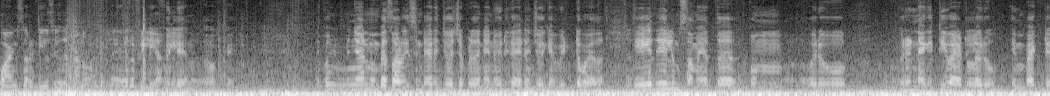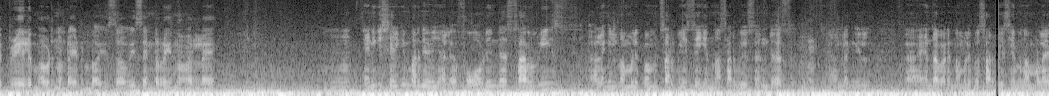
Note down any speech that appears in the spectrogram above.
പോയിന്റ്സ് റെഡ്യൂസ് ചെയ്തിട്ടാണ് വണ്ടിയിൽ എയർ ഫിൽ ചെയ്യാറ്. ഫില്ല് ചെയ്യുന്നത്. ഓക്കെ ഇപ്പം ഞാൻ മുമ്പേ സർവീസിന്റെ കാര്യം ചോദിച്ചപ്പോഴത്തേന് ഞാൻ ഒരു കാര്യം ചോദിക്കാൻ വിട്ടുപോയത്. ഏതെങ്കിലും സമയത്ത് ഇപ്പം ഒരു ഒരു നെഗറ്റീവ് ആയിട്ടുള്ള ഒരു ഇമ്പാക്റ്റ് എപ്പോഴേലും അവിടെ നിന്ന് ഉണ്ടായിട്ടുണ്ടോ? ഈ സർവീസ് സെന്ററിൽ നിന്നോ അല്ലേ? എനിക്ക് ശരിക്കും പറഞ്ഞു കഴിഞ്ഞാൽ ഫോർഡിന്റെ സർവീസ് അല്ലെങ്കിൽ നമ്മളിപ്പം സർവീസ് ചെയ്യുന്ന സർവീസ് സെന്റേഴ്സ് അല്ലെങ്കിൽ എന്താ പറയുക നമ്മളിപ്പോൾ സർവീസ് ചെയ്യുമ്പോൾ നമ്മളെ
